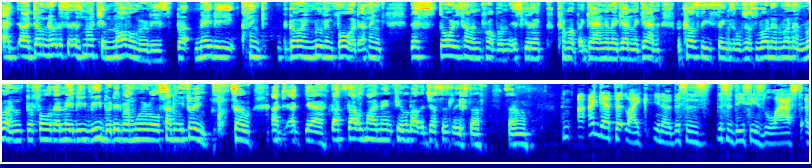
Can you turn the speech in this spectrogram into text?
I, I don't notice it as much in Marvel movies, but maybe I think going moving forward, I think this storytelling problem is going to come up again and again and again because these things will just run and run and run before they're maybe rebooted when we're all 73. So, I, I, yeah, that's that was my main feeling about the Justice League stuff. So. And I get that, like you know, this is this is DC's last uh,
